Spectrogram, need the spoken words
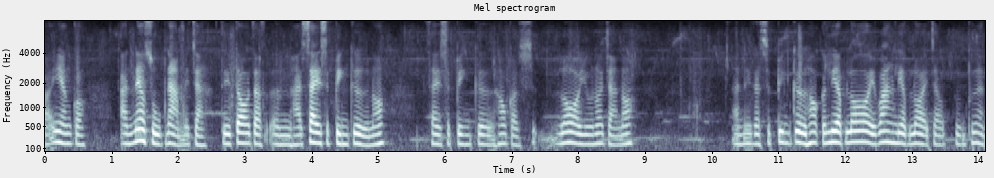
าอีหยังก็อันแนวสูบน้ำเด้อจ้ะติดต่อจากหาใส่สปริงเกอร์เนาะใส่สปริงเกอร์เฮาก็รออยู่เนาะจ้ะเนาะ อันนี้ก็สปริงเกอร์เฮาก็เรียบร้อยว่างเรียบร้อยเจ้ะเพื่อน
